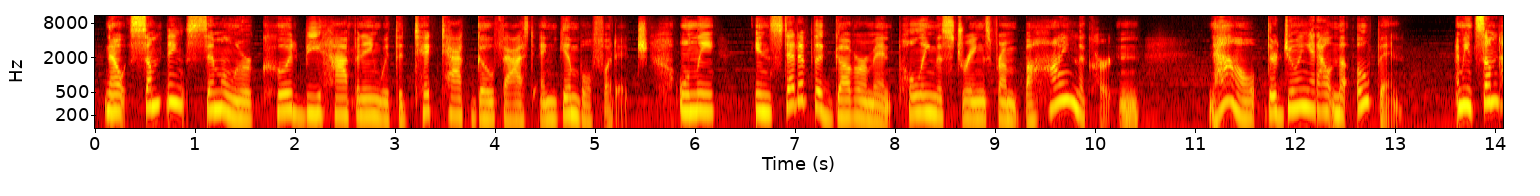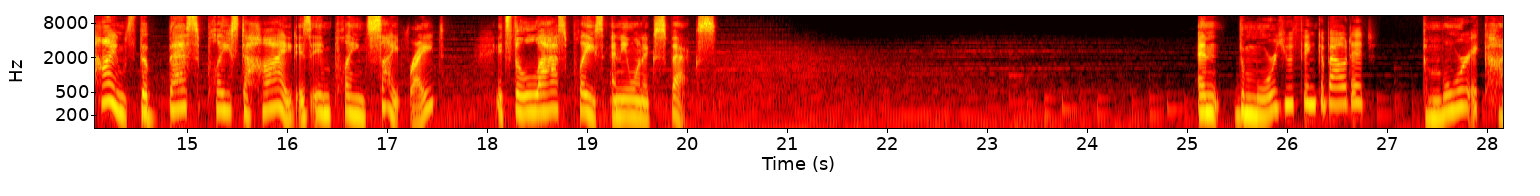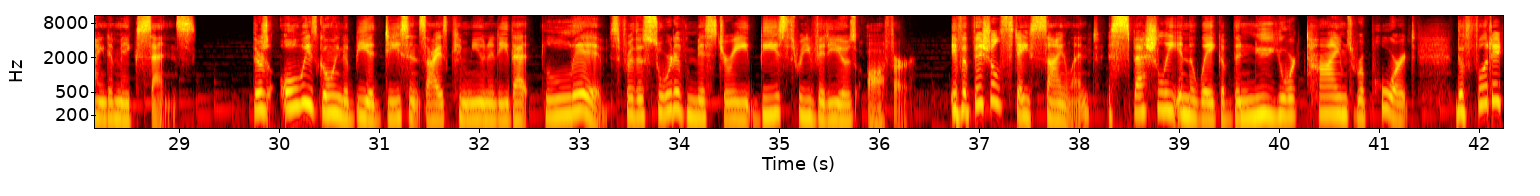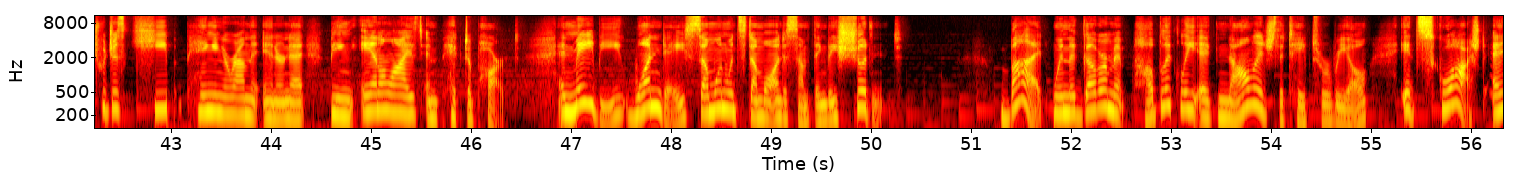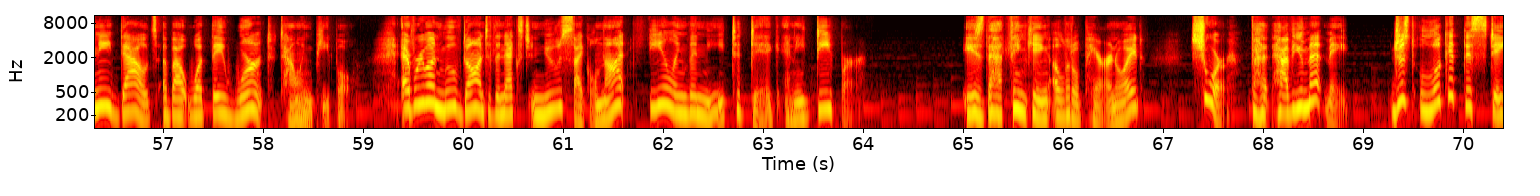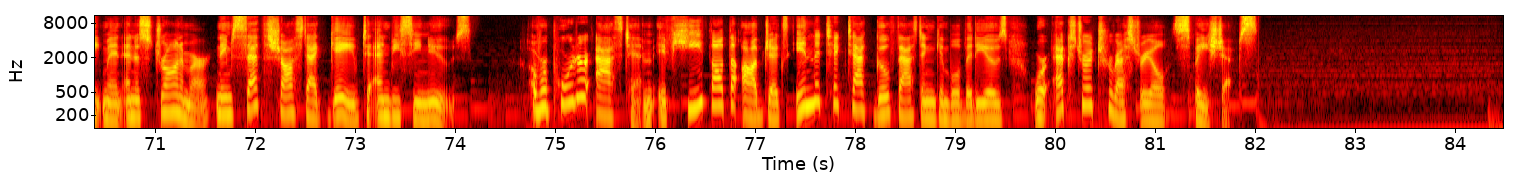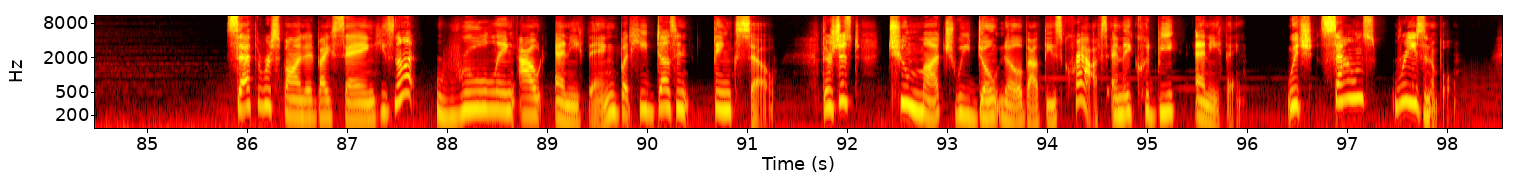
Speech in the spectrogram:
Now, something similar could be happening with the Tic Tac Go Fast and gimbal footage, only instead of the government pulling the strings from behind the curtain, now they're doing it out in the open. I mean, sometimes the best place to hide is in plain sight, right? It's the last place anyone expects. And the more you think about it, the more it kind of makes sense. There's always going to be a decent sized community that lives for the sort of mystery these three videos offer. If officials stay silent, especially in the wake of the New York Times report, the footage would just keep pinging around the internet, being analyzed and picked apart. And maybe one day someone would stumble onto something they shouldn't. But when the government publicly acknowledged the tapes were real, it squashed any doubts about what they weren't telling people. Everyone moved on to the next news cycle, not feeling the need to dig any deeper. Is that thinking a little paranoid? Sure, but have you met me? Just look at this statement an astronomer named Seth Shostak gave to NBC News. A reporter asked him if he thought the objects in the Tic Tac Go Fast and Gimbal videos were extraterrestrial spaceships. Seth responded by saying he's not ruling out anything, but he doesn't think so There's just too much we don't know about these crafts, and they could be anything, which sounds reasonable.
